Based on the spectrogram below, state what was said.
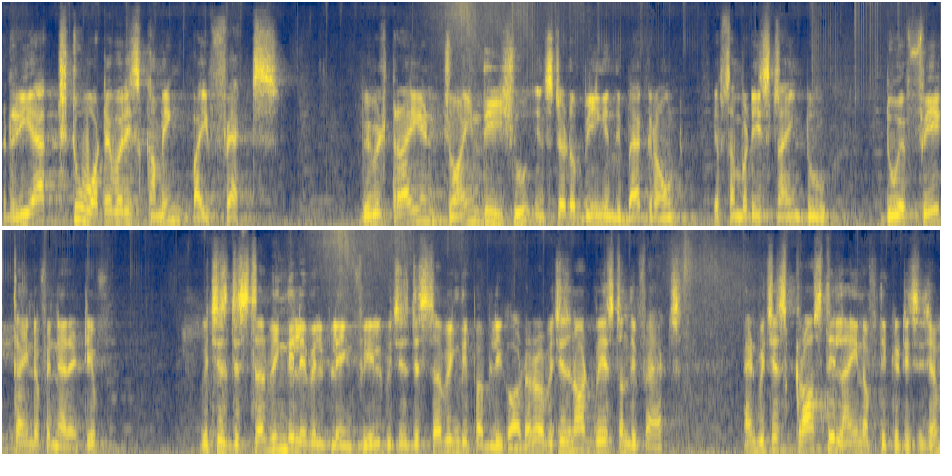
react to whatever is coming by facts. We will try and join the issue instead of being in the background if somebody is trying to do a fake kind of a narrative which is disturbing the level playing field, which is disturbing the public order, or which is not based on the facts And which has crossed the line of the criticism,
